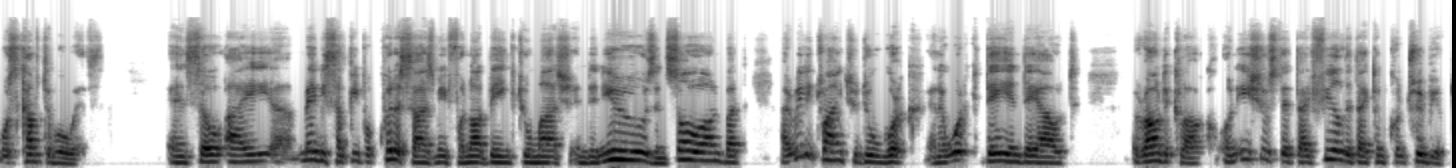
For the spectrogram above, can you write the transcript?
most comfortable with. And so I uh, maybe some people criticize me for not being too much in the news and so on, but I really trying to do work and I work day in day out around the clock on issues that I feel that I can contribute.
